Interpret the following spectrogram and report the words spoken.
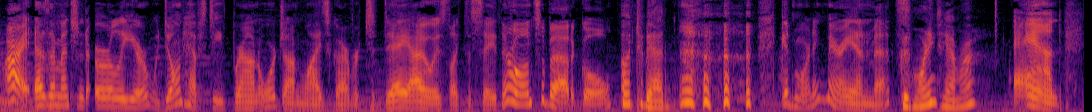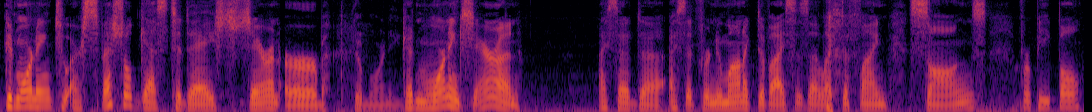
All right, as I mentioned earlier, we don't have Steve Brown or John Weisgarver today. I always like to say they're on sabbatical. Oh, too bad. good morning, Marianne Metz. Good morning, Tamera. And good morning to our special guest today, Sharon Erb. Good morning. Good morning, Sharon. I said, uh, I said for mnemonic devices, I like to find songs for people.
